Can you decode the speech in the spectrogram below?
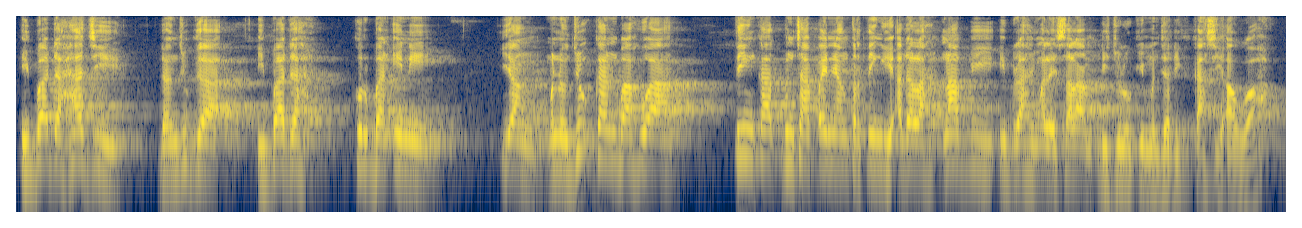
ibadah haji dan juga ibadah kurban ini yang menunjukkan bahwa tingkat pencapaian yang tertinggi adalah Nabi Ibrahim alaihissalam dijuluki menjadi kekasih Allah.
